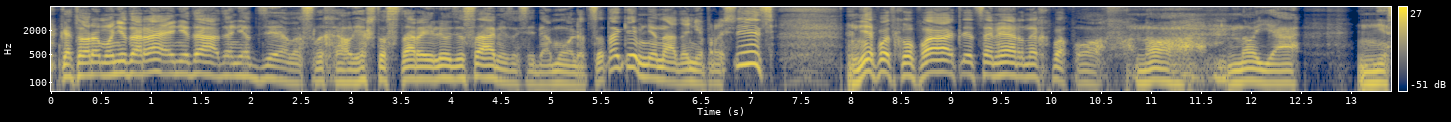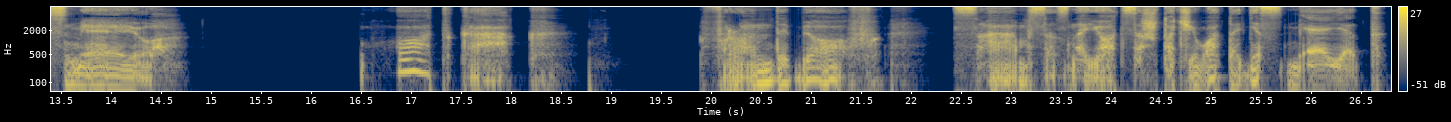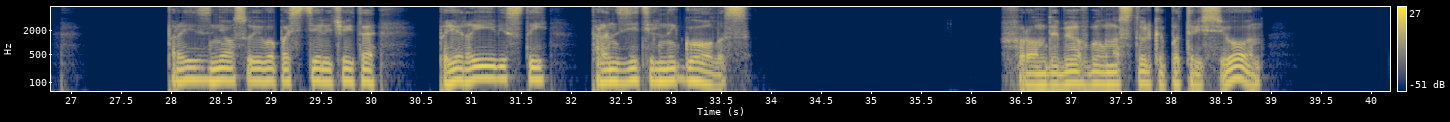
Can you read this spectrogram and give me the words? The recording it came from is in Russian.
которому ни до рая, ни до ада нет дела. Слыхал я, что старые люди сами за себя молятся. Таким не надо не просить, не подкупать лицемерных попов. Но, но я не смею. Вот как, Фрондебёв сам сознается, что чего-то не смеет, произнес у его постели чей-то прерывистый, пронзительный голос. Фрондебёв был настолько потрясен,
